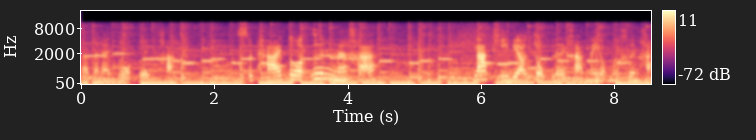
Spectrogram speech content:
ก็จะได้ตัวอกค่ะ สุดท้ายตัวอึ้นนะคะ ลากทีเดียวจบเลยค่ะ ไม่ยกมือขึ้นค่ะ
